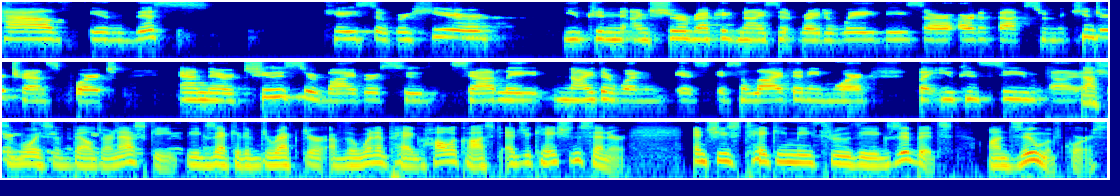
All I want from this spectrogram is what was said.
have in this case over here, you can, I'm sure, recognize it right away. These are artifacts from the Kindertransport and there are two survivors who sadly neither one is is alive anymore. But you can see uh, that's sure the voice of Belle Jarniewski the executive director of the winnipeg holocaust education center. And she's taking me through the exhibits on zoom of course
